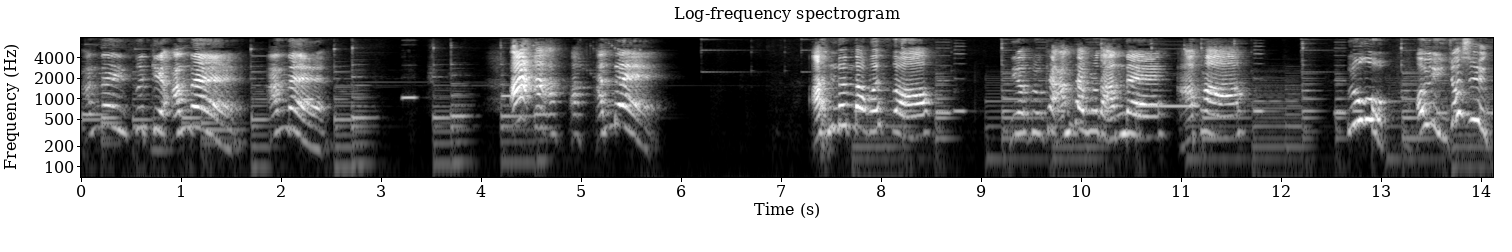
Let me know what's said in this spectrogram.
안 돼, 이 새끼. 안 돼. 안 돼. 아, 아, 아, 안 돼. 안 된다고 했어. 네가 그렇게 앙탈 부려도 안 돼. 아파. 그리고 아니 이 자식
